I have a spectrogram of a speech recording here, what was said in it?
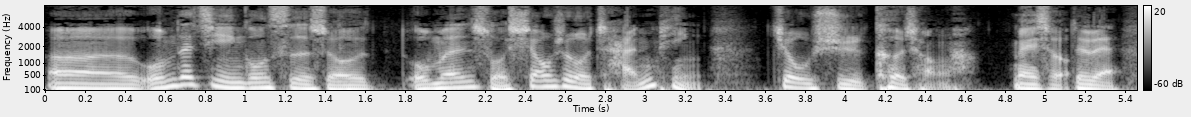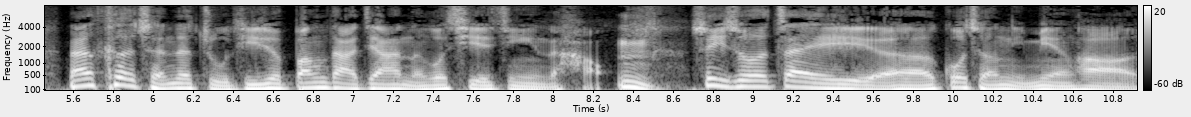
呃，我们在经营公司的时候，我们所销售的产品就是课程啊，没错，对不对？那课程的主题就帮大家能够企业经营的好，嗯，所以说在呃过程里面哈。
